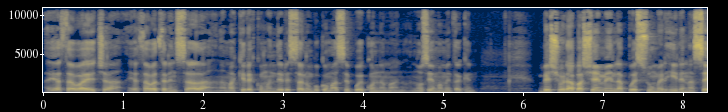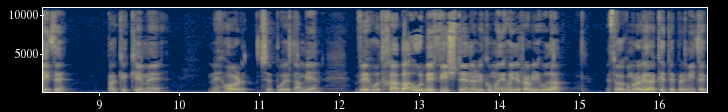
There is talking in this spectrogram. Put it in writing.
Ella estaba hecha, ya estaba trenzada, nada más quieres como enderezarla un poco más, se puede con la mano. No se llama metaken. Beshorah bashemen, la puedes sumergir en aceite para que queme mejor, se puede también. Vejot habaul befishten, y como dijo Rabbi Judá, esto va como realidad que te permite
